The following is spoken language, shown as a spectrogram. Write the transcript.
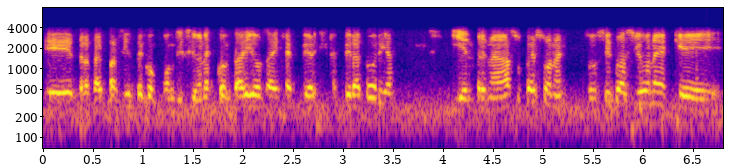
eh, tratar pacientes con condiciones contagiosas y respi- y respiratorias y entrenar a su personal. Son situaciones que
